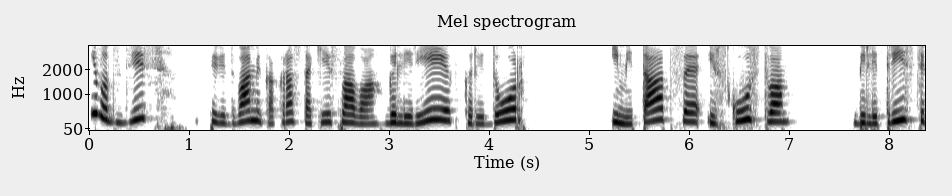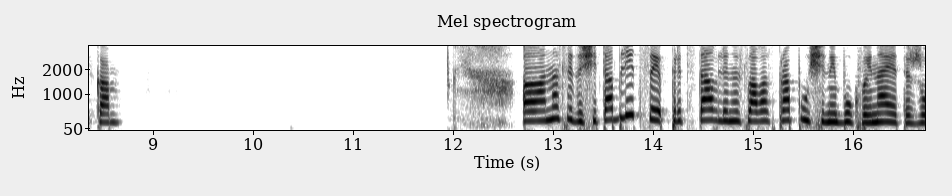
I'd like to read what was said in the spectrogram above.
И вот здесь перед вами как раз такие слова. Галерея, коридор, имитация, искусство, билетристика. На следующей таблице представлены слова с пропущенной буквой на это, же,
